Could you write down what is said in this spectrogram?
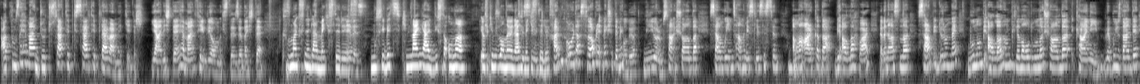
aklımıza hemen dürtüsel tepkisel tepkiler vermek gelir. Yani işte hemen fevri olmak isteriz ya da işte Kızmak, sinirlenmek isteriz. Evet. Musibet kimden geldiyse ona, öfkemizi ona yöneltmek Kesinlikle. isteriz. Halbuki orada sabretmek şu demek oluyor. Biliyorum sen şu anda sen bu imtihanın vesilesisin ama arkada bir Allah var ve ben aslında sabrediyorum ve bunun bir Allah'ın planı olduğuna şu anda kaniyim. Ve bu yüzden de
